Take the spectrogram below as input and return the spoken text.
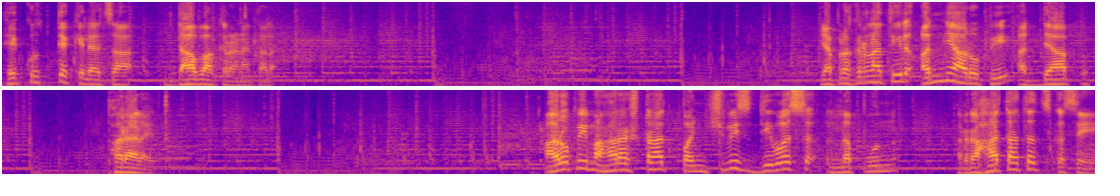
हे कृत्य केल्याचा दावा करण्यात आला. या प्रकरणातील अन्य आरोपी अद्याप फरार आहेत. आरोपी महाराष्ट्रात पंचवीस दिवस लपून राहतातच कसे?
